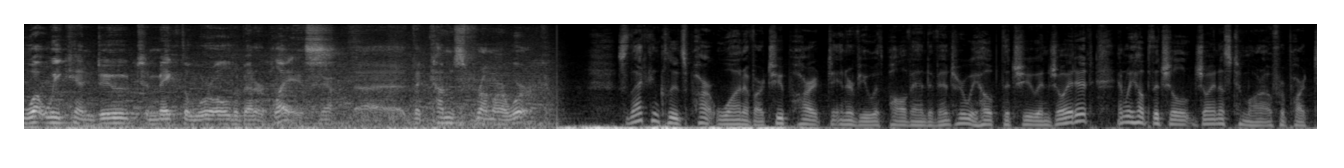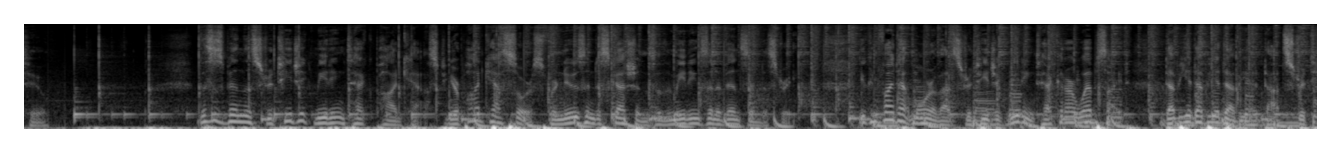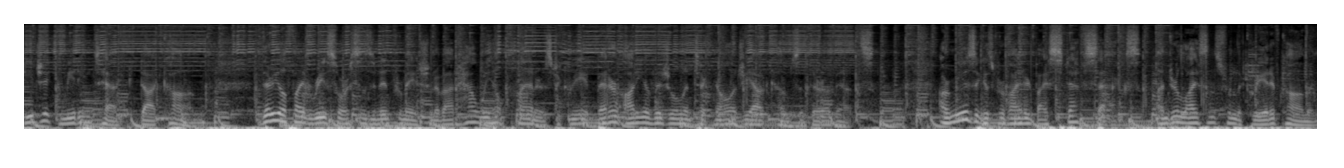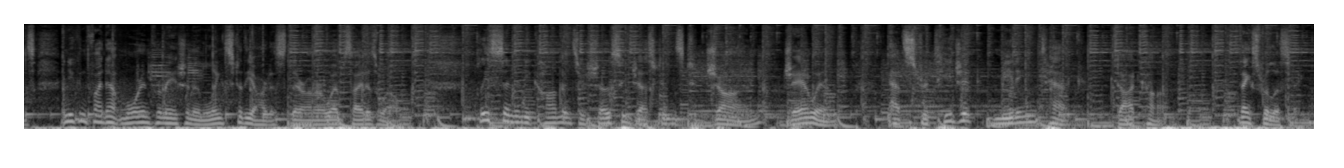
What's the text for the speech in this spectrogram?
what we can do to make the world a better place yeah. uh, that comes from our work. So that concludes part one of our two part interview with Paul Van Deventer. We hope that you enjoyed it, and we hope that you'll join us tomorrow for part two. This has been the Strategic Meeting Tech Podcast, your podcast source for news and discussions of the meetings and events industry. You can find out more about Strategic Meeting Tech at our website, www.strategicmeetingtech.com. There you'll find resources and information about how we help planners to create better audiovisual and technology outcomes at their events. Our music is provided by Steph Sachs, under license from the Creative Commons, and you can find out more information and links to the artists there on our website as well. Please send any comments or show suggestions to John, J-O-N, at strategicmeetingtech.com. Thanks for listening.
